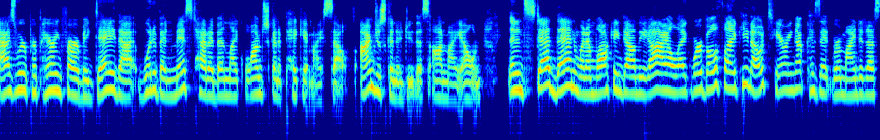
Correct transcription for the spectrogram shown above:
as we were preparing for our big day that would have been missed had I been like, well, I'm just going to pick it myself. I'm just going to do this on my own. And instead, then when I'm walking down the aisle, like we're both like, you know, tearing up because it reminded us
